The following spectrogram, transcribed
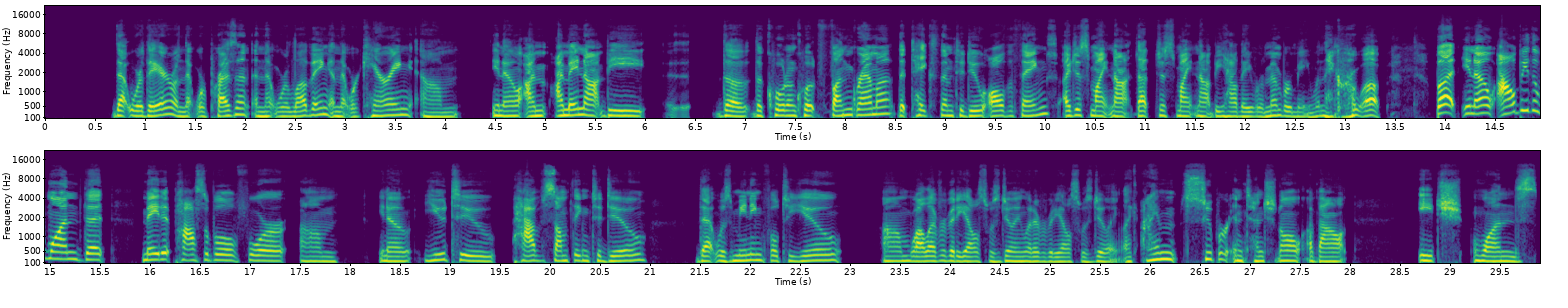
that we're there and that we're present and that we're loving and that we're caring. Um, you know, I'm I may not be uh, the the quote unquote fun grandma that takes them to do all the things. I just might not. That just might not be how they remember me when they grow up. But you know, I'll be the one that made it possible for um, you know you to have something to do that was meaningful to you um, while everybody else was doing what everybody else was doing. Like I'm super intentional about each one's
